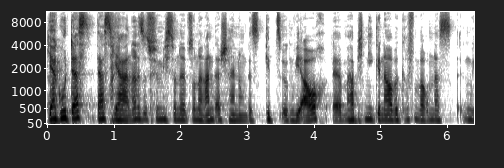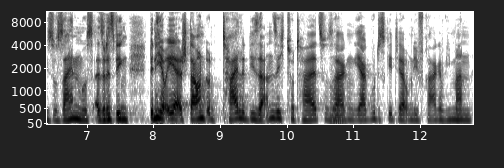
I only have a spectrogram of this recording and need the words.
Ja, ja, gut, das, das ja. Ne? Das ist für mich so eine, so eine Randerscheinung. Das gibt's irgendwie auch. Ähm, Habe ich nie genau begriffen, warum das irgendwie so sein muss. Also deswegen bin ich auch eher erstaunt und teile diese Ansicht total, zu sagen, ja, ja gut, es geht ja um die Frage, wie man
